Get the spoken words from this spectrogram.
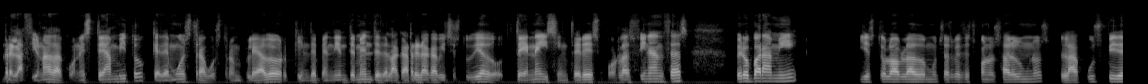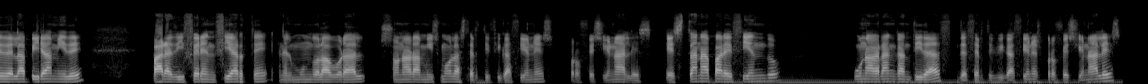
relacionada con este ámbito que demuestra a vuestro empleador que independientemente de la carrera que habéis estudiado tenéis interés por las finanzas, pero para mí, y esto lo he hablado muchas veces con los alumnos, la cúspide de la pirámide para diferenciarte en el mundo laboral son ahora mismo las certificaciones profesionales. Están apareciendo una gran cantidad de certificaciones profesionales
